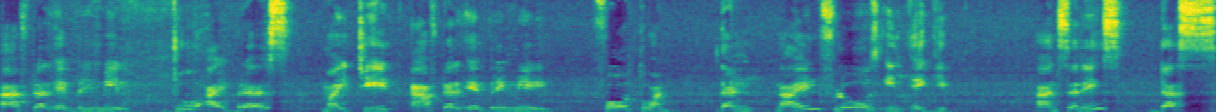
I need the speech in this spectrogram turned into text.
after every meal? Do i brush my teeth after every meal? Fourth one the nile flows in egypt. Answer is does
